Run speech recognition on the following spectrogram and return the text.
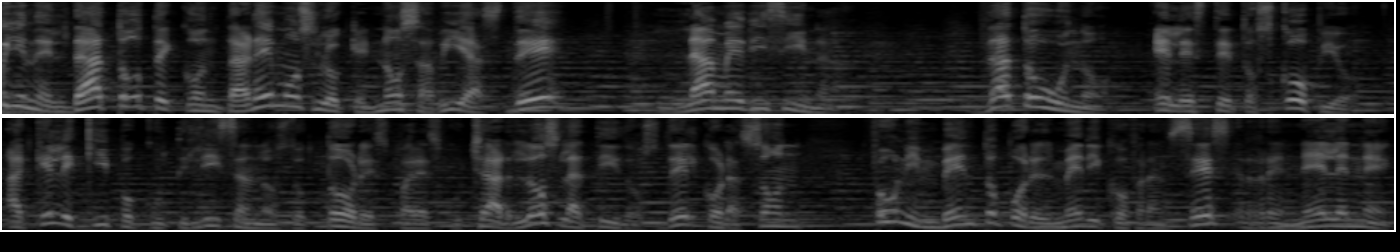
Hoy en el dato te contaremos lo que no sabías de la medicina. Dato 1. El estetoscopio, aquel equipo que utilizan los doctores para escuchar los latidos del corazón, fue un invento por el médico francés René Laennec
